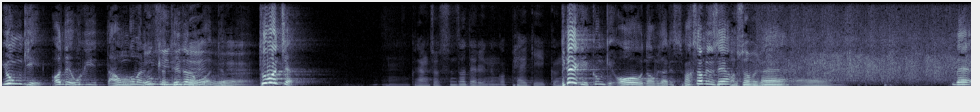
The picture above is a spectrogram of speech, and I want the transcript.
용기. 어, 근데 여기 나온 어, 것만 용기 대단한? 것 같아요. 왜? 두 번째, 음, 그냥 저 순서대로 있는 거 패기, 끈기. 폐기, 끈기. 오, 너무 잘했어요. 박수 한번 주세요. 박수 한번 주세요. 네. 근데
